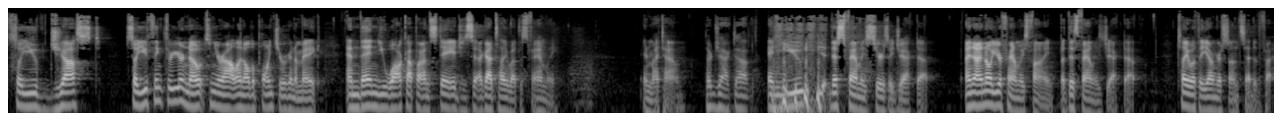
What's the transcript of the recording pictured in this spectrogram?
So you've just so you think through your notes and your outline all the points you were going to make, and then you walk up on stage and say, "I got to tell you about this family in my town." They're jacked up. and you this family's seriously jacked up. And i know your family's fine but this family's jacked up. Tell you what the younger son said to the fa-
